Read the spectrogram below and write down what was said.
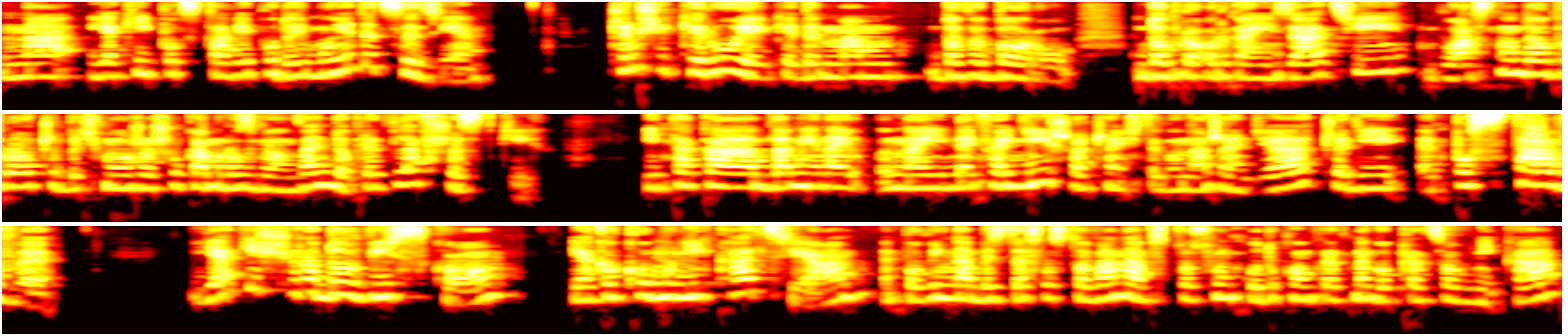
na jakiej podstawie podejmuję decyzje. Czym się kieruję, kiedy mam do wyboru dobro organizacji, własne dobro, czy być może szukam rozwiązań dobrych dla wszystkich. I taka dla mnie naj, naj, najfajniejsza część tego narzędzia, czyli postawy. Jakie środowisko jako komunikacja powinna być zastosowana w stosunku do konkretnego pracownika,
